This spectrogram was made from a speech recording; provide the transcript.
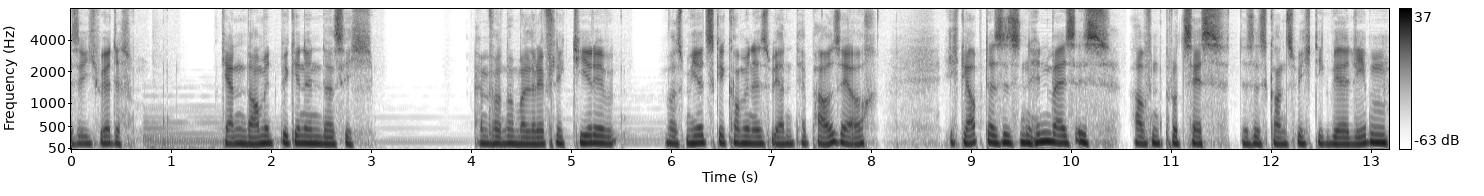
Also ich würde gerne damit beginnen, dass ich einfach nochmal reflektiere, was mir jetzt gekommen ist während der Pause auch. Ich glaube, dass es ein Hinweis ist auf einen Prozess. Das ist ganz wichtig. Wir erleben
